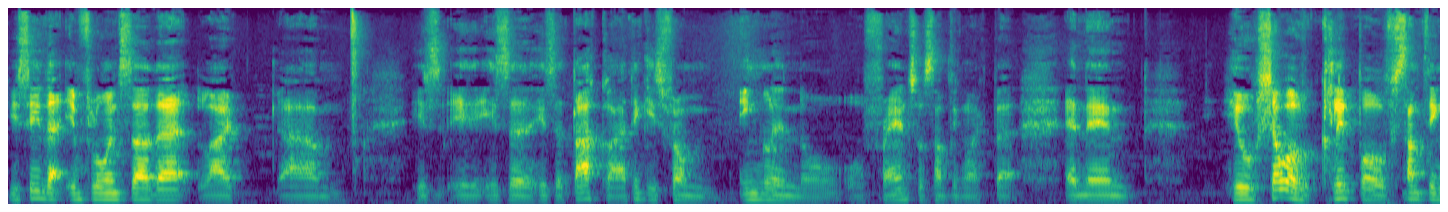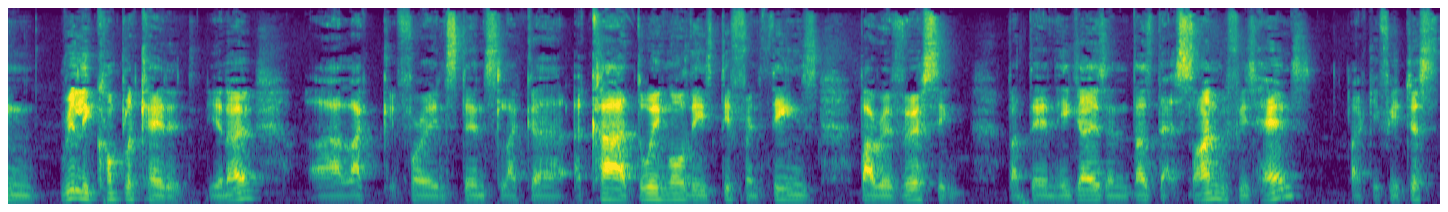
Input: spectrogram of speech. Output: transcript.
you see that influencer that like um he's he's a he's a dark guy. I think he's from England or, or France or something like that. And then he'll show a clip of something really complicated. You know. Uh, like for instance, like a, a car doing all these different things by reversing, but then he goes and does that sign with his hands. Like if he just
